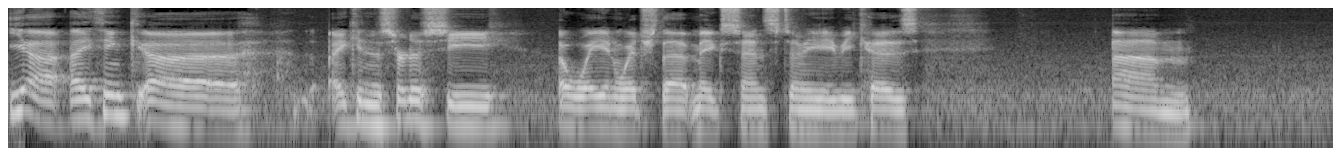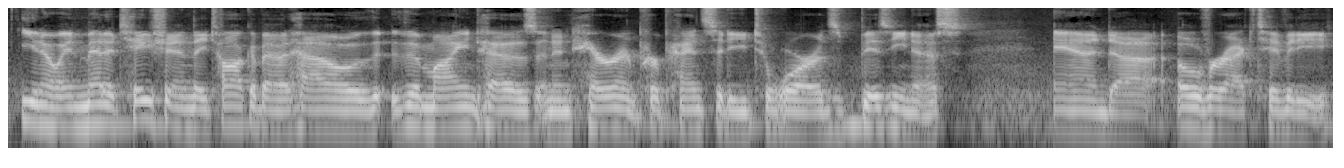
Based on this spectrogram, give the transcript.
Yeah, I think uh, I can sort of see a way in which that makes sense to me because, um, you know, in meditation, they talk about how the mind has an inherent propensity towards busyness and uh, overactivity.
